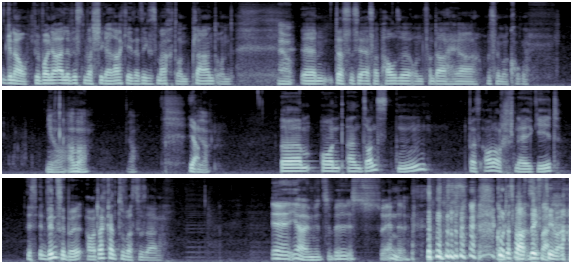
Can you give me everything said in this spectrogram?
Genau, wir wollen ja alle wissen, was Shigaraki als nächstes macht und plant und Ja. ähm, das ist ja erstmal Pause und von daher müssen wir mal gucken. ja, aber ja. Ja. Ähm, und ansonsten, was auch noch schnell geht, ist Invincible, aber da kannst du was zu sagen. Äh, ja, Invincible ist zu Ende. Gut, das war's. war Nächstes Thema.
